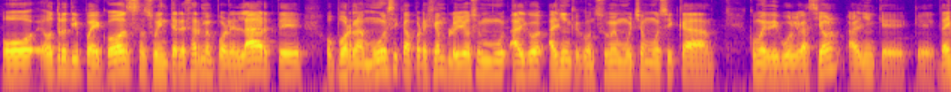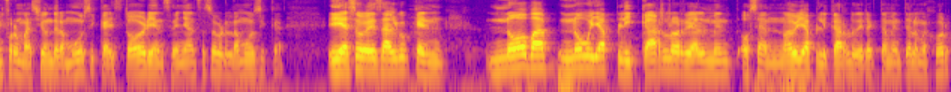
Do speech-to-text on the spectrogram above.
o otro tipo de cosas, o interesarme por el arte, o por la música, por ejemplo, yo soy mu- algo, alguien que consume mucha música como de divulgación, alguien que, que da información de la música, historia, enseñanza sobre la música, y eso es algo que no va, no voy a aplicarlo realmente, o sea, no voy a aplicarlo directamente a lo mejor,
